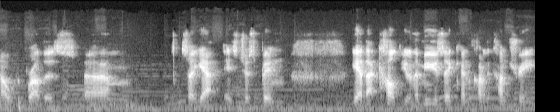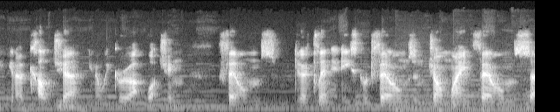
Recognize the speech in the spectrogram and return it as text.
uh, older brothers. Um, so yeah, it's just been yeah that cult you know the music and kind of the country you know culture. You know we grew up watching films, you know Clint Eastwood films and John Wayne films. So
